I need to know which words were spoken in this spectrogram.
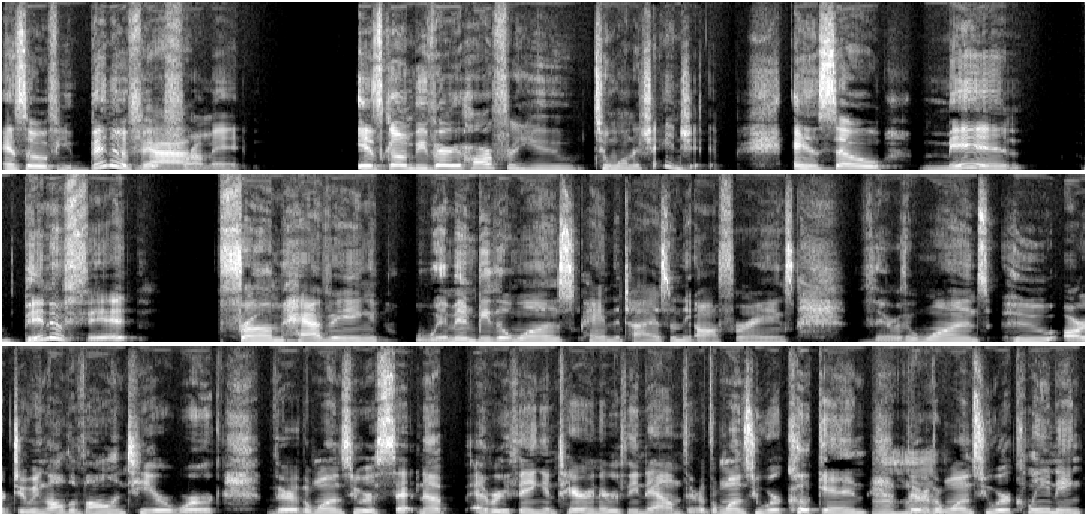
And so if you benefit yeah. from it, it's going to be very hard for you to want to change it. And so men benefit from having women be the ones paying the tithes and the offerings. They're the ones who are doing all the volunteer work. They're the ones who are setting up everything and tearing everything down. They're the ones who are cooking. Mm-hmm. They're the ones who are cleaning.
